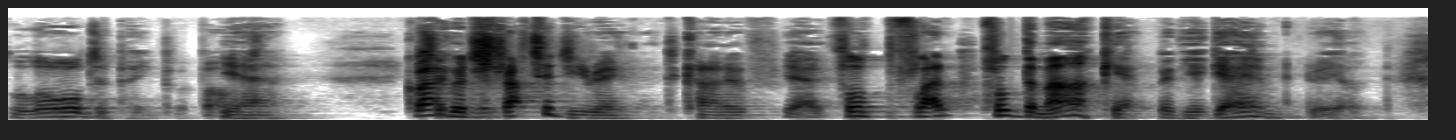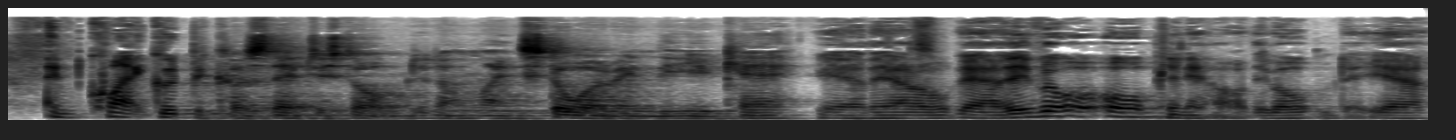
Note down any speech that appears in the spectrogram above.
Loads of people bought Yeah. it. Quite a good strategy, really, to kind of yeah flood flood, flood the market with your game, really. And quite good because they've just opened an online store in the UK. Yeah, they are. Yeah, they've opened it or they've opened it. Yeah,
